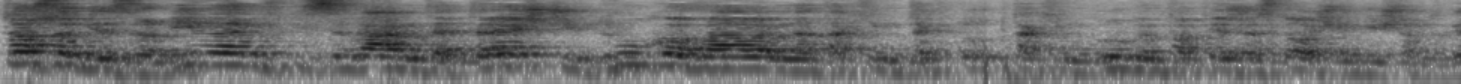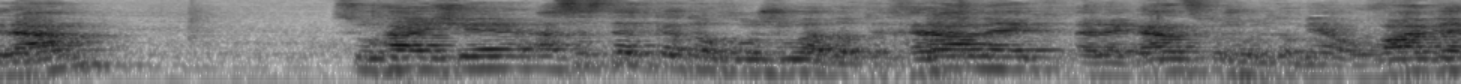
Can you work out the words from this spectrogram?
To sobie zrobiłem, wpisywałem te treści, drukowałem na takim, takim grubym papierze 180 gram. Słuchajcie, asystentka to włożyła do tych ramek, elegancko, żeby to miało wagę.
